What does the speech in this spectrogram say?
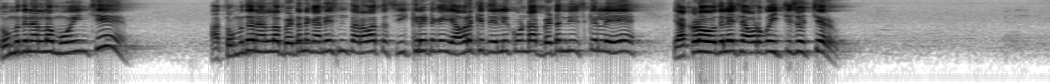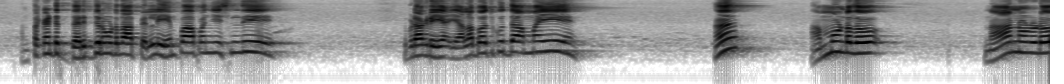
తొమ్మిది నెలల్లో మోయించి ఆ తొమ్మిదో నెలలో బిడ్డను కనేసిన తర్వాత సీక్రెట్గా ఎవరికి తెలియకుండా బిడ్డను తీసుకెళ్ళి ఎక్కడో వదిలేసి ఎవరికో ఇచ్చేసి వచ్చారు. అంతకంటే దరిద్రం ఉంటుంది. ఆ పిల్ల ఏం పాపం చేసింది? ఇప్పుడు అక్కడ ఎలా బతుకుద్దా అమ్మాయి? అమ్మ ఉండదు నాన్న ఉండడు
